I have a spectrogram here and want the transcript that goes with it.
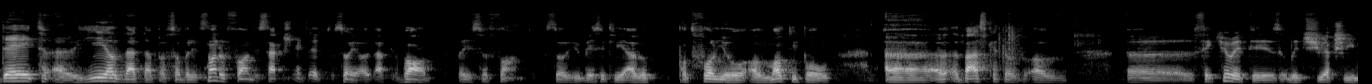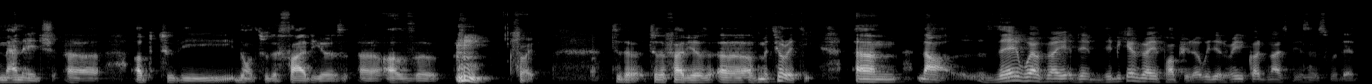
date, a yield, that type of stuff. But it's not a fund. It's actually it's, it, sorry, a, a, bond, but it's a fund. So you basically have a portfolio of multiple, uh, a basket of, of uh, securities which you actually manage uh, up to the no to the five years uh, of uh, sorry to the to the five years uh, of maturity. Um, now they were very they, they became very popular. We did really quite nice business with it.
